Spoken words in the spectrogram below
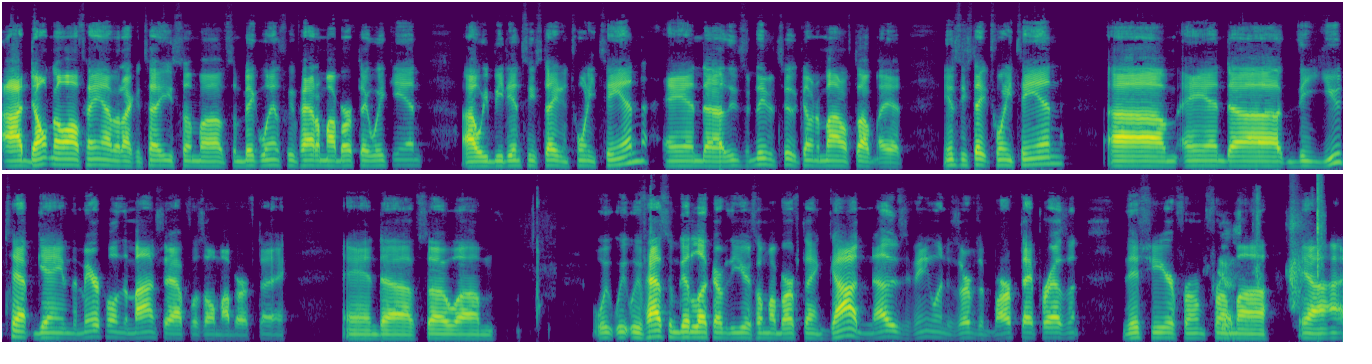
I don't know offhand, but I can tell you some uh, some big wins we've had on my birthday weekend. Uh, we beat NC State in 2010, and uh, these are these are two that come to mind off the top of my head. NC State 2010, um, and uh, the UTEP game, the Miracle in the Mine Shaft, was on my birthday, and uh, so um, we, we we've had some good luck over the years on my birthday. And God knows if anyone deserves a birthday present this year from from Yes. uh, yeah, I,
